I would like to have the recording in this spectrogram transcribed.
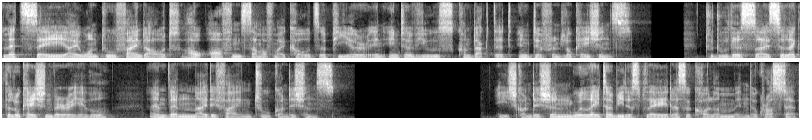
Let's say I want to find out how often some of my codes appear in interviews conducted in different locations. To do this, I select the location variable and then I define two conditions. Each condition will later be displayed as a column in the crosstab.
